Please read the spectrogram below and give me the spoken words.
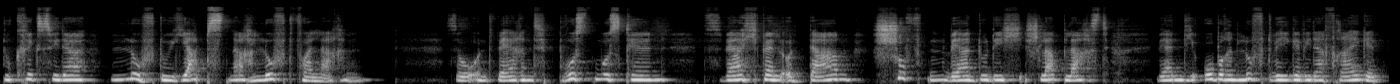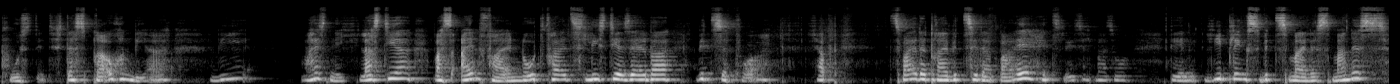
Du kriegst wieder Luft. Du jappst nach Luft vor Lachen. So, und während Brustmuskeln, Zwerchfell und Darm schuften, während du dich schlapp lachst, werden die oberen Luftwege wieder freigepustet. Das brauchen wir. Wie, weiß nicht, lass dir was einfallen. Notfalls liest dir selber Witze vor. Ich habe zwei oder drei Witze dabei. Jetzt lese ich mal so den Lieblingswitz meines Mannes.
